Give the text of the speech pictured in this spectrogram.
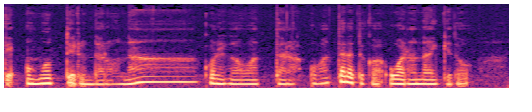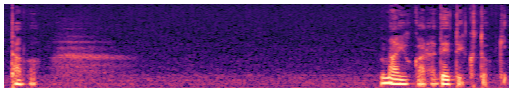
て思ってるんだろうな。これが終わったら。終わったらとか終わらないけど多分。眉から出ていく時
